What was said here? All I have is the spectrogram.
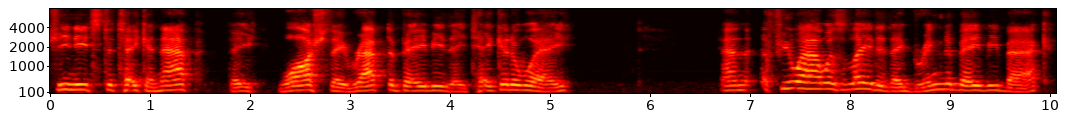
she needs to take a nap. They wash, they wrap the baby, they take it away. And a few hours later, they bring the baby back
